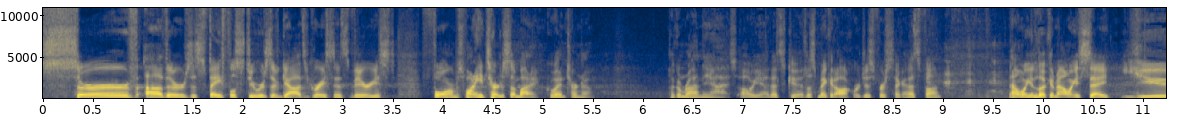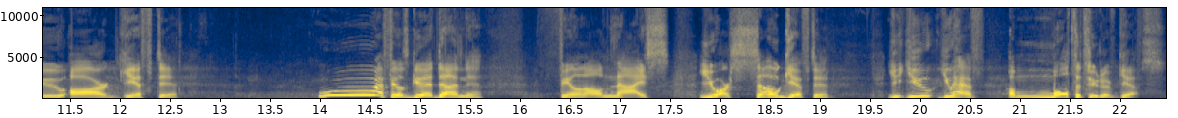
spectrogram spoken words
Serve others as faithful stewards of God's grace in its various forms. Why don't you turn to somebody? Go ahead and turn to them. Look them right in the eyes. Oh, yeah, that's good. Let's make it awkward just for a second. That's fun. Now, when you look at them, I want you to say, You are gifted. Woo, that feels good, doesn't it? Feeling all nice. You are so gifted. You, you, you have a multitude of gifts,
